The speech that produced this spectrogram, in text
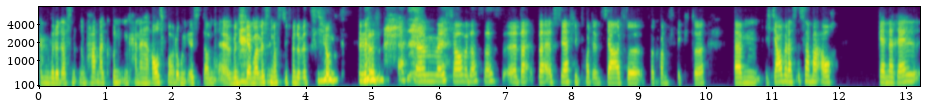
würde, dass mit einem Partner gründen keine Herausforderung ist, dann äh, würde ich gerne mal wissen, was die für eine Beziehung sind. ähm, weil ich glaube, dass das, äh, da, da ist sehr viel Potenzial für, für Konflikte. Ähm, ich glaube, das ist aber auch generell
